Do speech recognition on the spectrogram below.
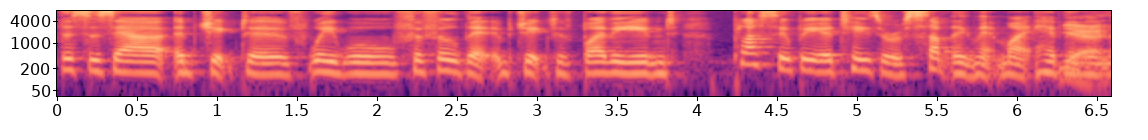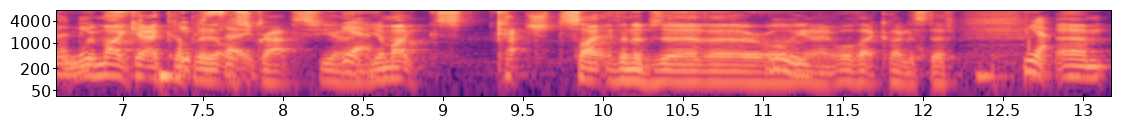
this is our objective. We will fulfill that objective by the end. Plus, there'll be a teaser of something that might happen Yeah, in the next. we might get a couple of little scraps. You know, Yeah. you might catch sight of an observer, or you know, all that kind of stuff. Yeah. Um,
